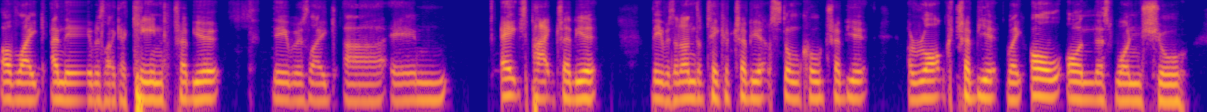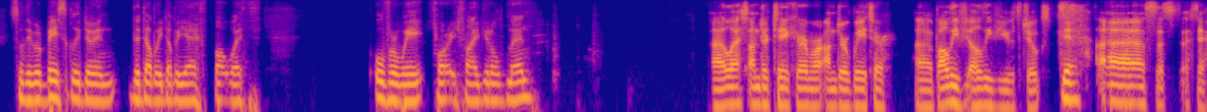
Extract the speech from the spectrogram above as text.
of like, and there was like a Kane tribute, there was like a um, X Pac tribute. There was an Undertaker tribute, a Stone Cold tribute, a Rock tribute, like all on this one show. So they were basically doing the WWF, but with overweight 45 year old men. uh, less Undertaker, more Underwaiter. Uh, but I'll leave I'll leave you with jokes. Yeah. Uh, that's, that's, that's, yeah.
